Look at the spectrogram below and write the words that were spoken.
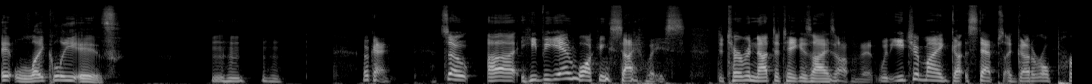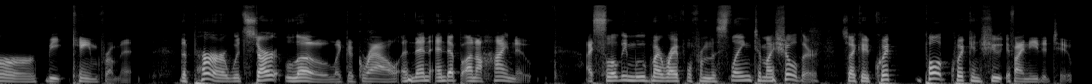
it likely is. mm-hmm, mm-hmm. Okay. So uh, he began walking sideways, determined not to take his eyes off of it. With each of my gut steps, a guttural purr be- came from it. The purr would start low, like a growl, and then end up on a high note. I slowly moved my rifle from the sling to my shoulder, so I could quick pull up quick and shoot if I needed to.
